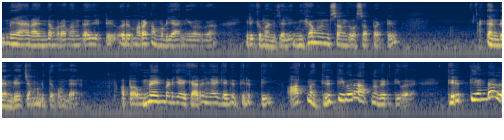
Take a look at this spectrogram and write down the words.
உண்மையாக நான் இந்த முறை வந்ததிட்டு ஒரு மறக்க முடியாத நிகழ்வாக இருக்குமென்னு சொல்லி மிகவும் சந்தோஷப்பட்டு தன்னுடைய பேச்சை முடித்து கொண்டார். அப்போ உண்மையின்படி அது எது திருப்தி? ஆத்ம திருப்தி வர ஆத்ம திருப்தி வர. திருப்தி என்றால்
